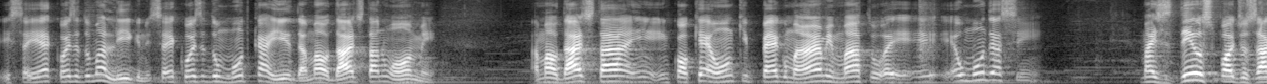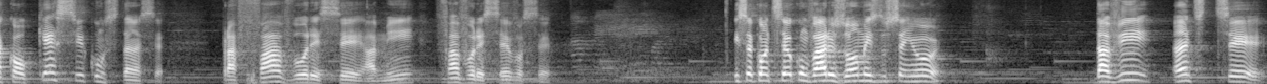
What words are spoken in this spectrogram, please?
isso aí é coisa do maligno, isso aí é coisa do mundo caído. A maldade está no homem. A maldade está em, qualquer um que pega uma arma e mata. É, é, é, o mundo é assim. Mas Deus pode usar qualquer circunstância para favorecer a mim, favorecer você. Isso aconteceu com vários homens do Senhor. Davi, antes de ser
